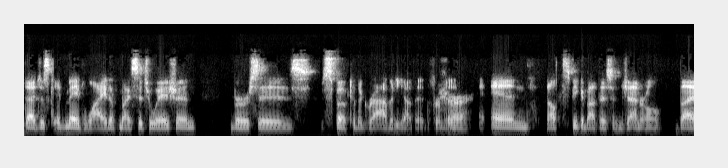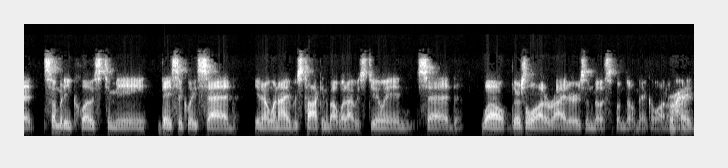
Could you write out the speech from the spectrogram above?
that just it made light of my situation versus spoke to the gravity of it for me sure. and I'll speak about this in general, but somebody close to me basically said, you know, when I was talking about what I was doing, said, well, there's a lot of writers and most of them don't make a lot of money. Right.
